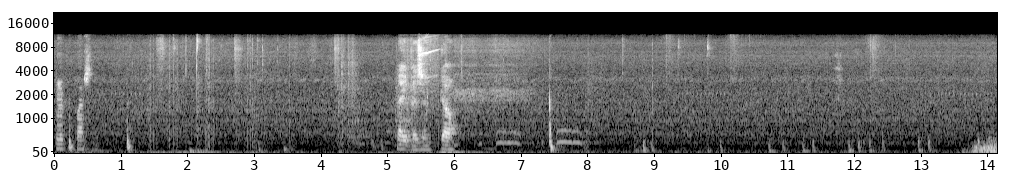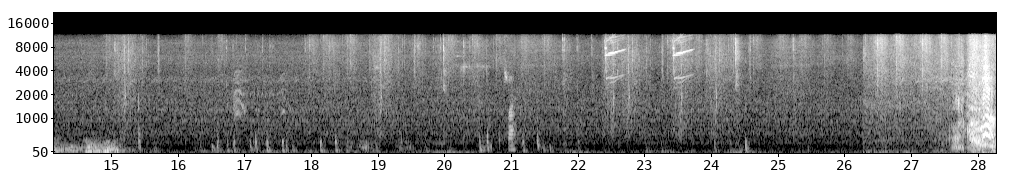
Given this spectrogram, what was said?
Put up the flashlight. Night vision. Go. Way. Whoa!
